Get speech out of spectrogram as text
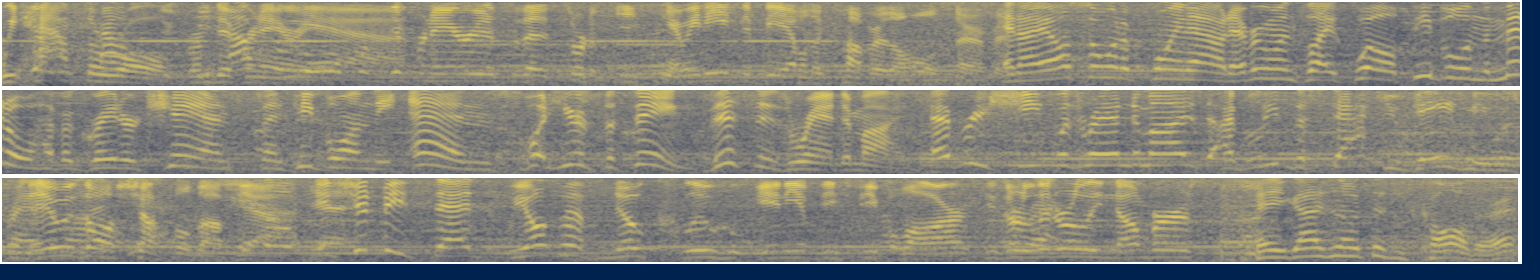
We have to roll We from have different to roll areas. from different areas so that it's sort of equal. Yeah, we need to be able to cover the whole surface. And I also want to point out, everyone's like, well, people in the middle have a greater chance than people on the ends. But here's the thing, this is randomized. Every sheet was randomized. I believe the stack you gave me was randomized. It was all shuffled up, yeah. It should be said, we also have no clue who any of these people are. These are literally numbers. Hey, you guys know what this is called, right?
